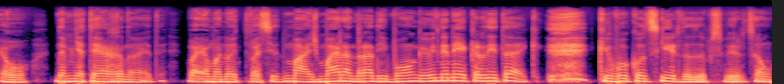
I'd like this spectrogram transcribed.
é o da minha terra, não é? É uma noite, vai ser demais. Mayra Andrade e Bonga, eu ainda nem acreditei que, que vou conseguir, estás a perceber? São,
